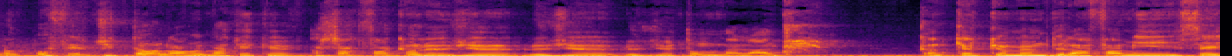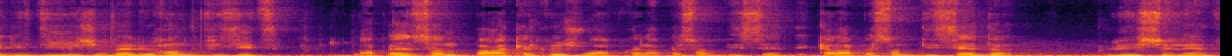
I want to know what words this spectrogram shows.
Donc, au fil du temps, on a remarqué que à chaque fois quand le vieux, le vieux, le vieux tombe malade, quand quelqu'un même de la famille essaye de dire je vais lui rendre visite, la personne part quelques jours après, la personne décède. Et quand la personne décède, lui se lève.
